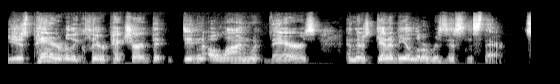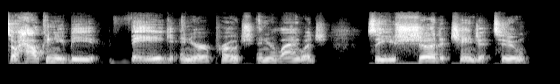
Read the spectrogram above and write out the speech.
you just painted a really clear picture that didn't align with theirs, and there's going to be a little resistance there. So, how can you be vague in your approach and your language? So, you should change it to,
